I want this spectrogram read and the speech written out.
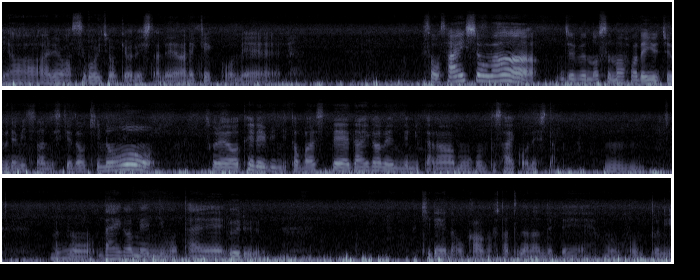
いやあれはすごい状況でしたね。あれ結構ね。そう最初は自分のスマホで YouTube で見てたんですけど昨日それをテレビに飛ばして大画面で見たらもうほんと最高でした。うん。もう大画面にも耐えうる綺麗なお顔が2つ並んでてもう本当に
